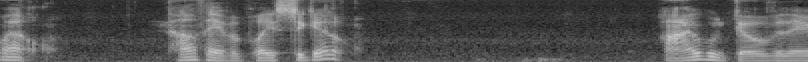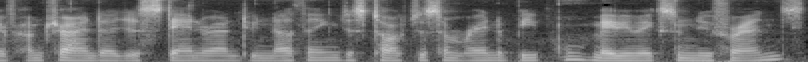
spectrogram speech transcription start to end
Well, now they have a place to go. I would go over there if I'm trying to just stand around and do nothing, just talk to some random people, maybe make some new friends.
